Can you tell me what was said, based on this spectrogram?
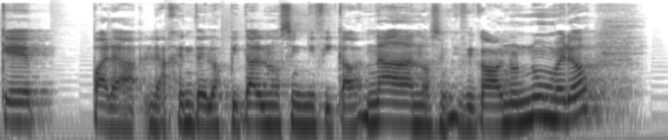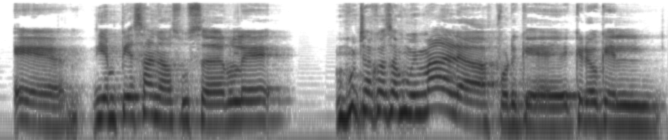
que para la gente del hospital no significaban nada, no significaban un número. Eh, y empiezan a sucederle muchas cosas muy malas, porque creo que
